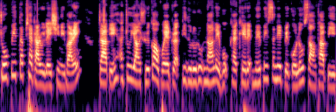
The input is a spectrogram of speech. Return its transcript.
ကြိုးပေးတပ်ဖြတ်တာတွေလည်းရှိနေပါတယ်။ဒါပြင်အတူရောင်ရွှေကောက်ပွဲအတွက်ပြည်သူလူထုနားလည်ဖို့ခက်ခဲတဲ့မဲပေးစနစ်တွေကိုလှုံ့ဆော်ထားပြီး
